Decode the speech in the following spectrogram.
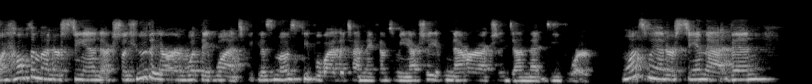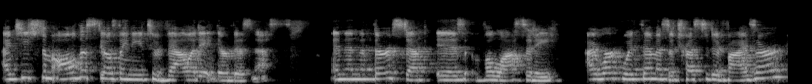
I help them understand actually who they are and what they want because most people by the time they come to me actually have never actually done that deep work. Once we understand that, then I teach them all the skills they need to validate their business. And then the third step is velocity. I work with them as a trusted advisor,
